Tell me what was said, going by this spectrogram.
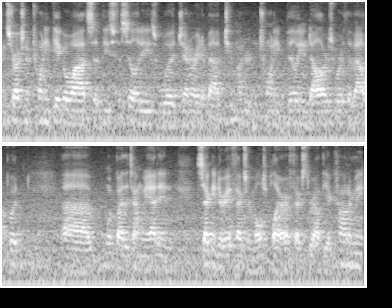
construction of 20 gigawatts of these facilities would generate about $220 billion worth of output. Uh, by the time we add in secondary effects or multiplier effects throughout the economy,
